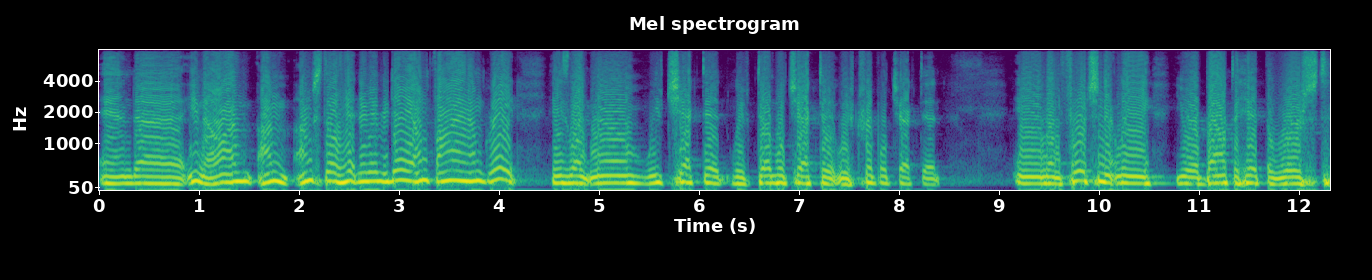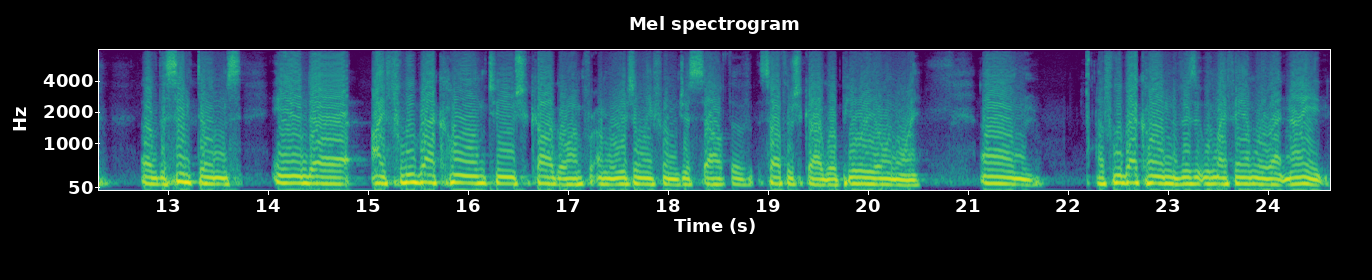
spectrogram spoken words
And uh, you know, I'm I'm I'm still hitting it every day. I'm fine. I'm great. He's like, no, we've checked it. We've double checked it. We've triple checked it. And unfortunately, you're about to hit the worst of the symptoms and uh, I flew back home to Chicago. I'm, I'm originally from just south of south of Chicago, Peoria, Illinois. Um, I flew back home to visit with my family that night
